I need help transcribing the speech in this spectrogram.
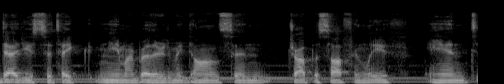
dad used to take me and my brother to McDonald's and drop us off and leave. And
